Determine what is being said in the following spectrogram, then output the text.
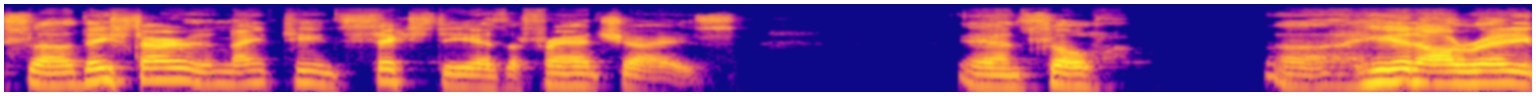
So they started in 1960 as a franchise, and so uh, he had already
